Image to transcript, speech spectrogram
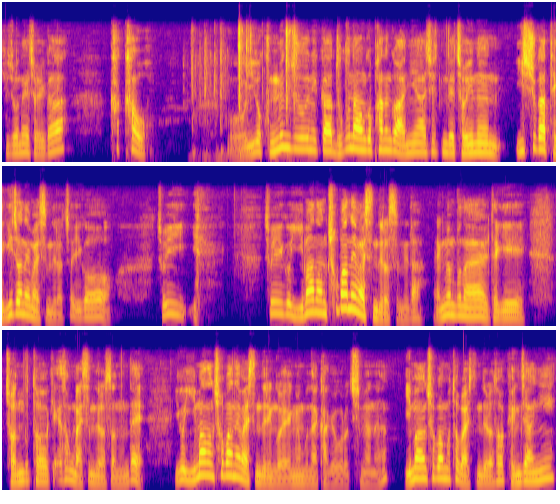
기존에 저희가 카카오 뭐 이거 국민주니까 누구나 언급하는 거 아니야 하시는데 저희는 이슈가 되기 전에 말씀드렸죠. 이거 저희 저희 이거 2만 원 초반에 말씀드렸습니다. 액면 분할 되기 전부터 계속 말씀드렸었는데 이거 2만 원 초반에 말씀드린 거예요. 액면 분할 가격으로 치면은 2만 원 초반부터 말씀드려서 굉장히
